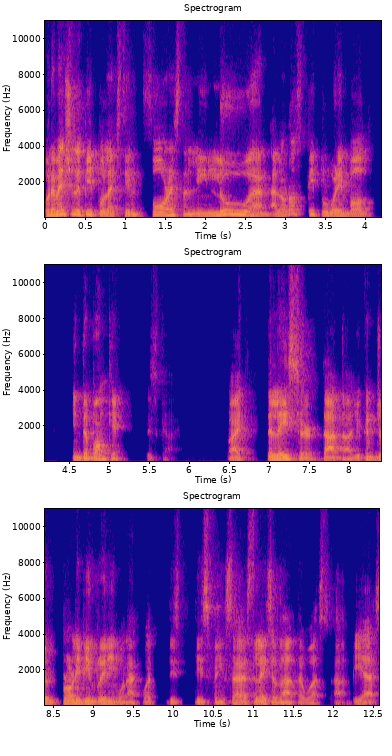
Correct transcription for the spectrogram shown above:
But eventually, people like Stephen Forrest and Lin Lu and a lot of people were involved in debunking this guy, right? the laser data. You can probably been reading what I, what this this thing says. The laser data was uh, BS.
